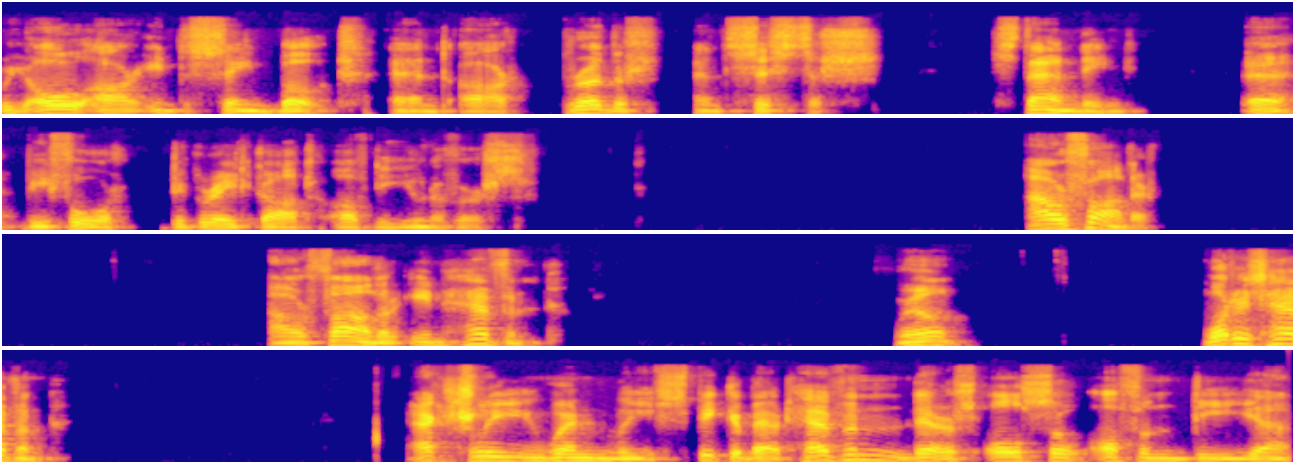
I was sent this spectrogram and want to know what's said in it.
we all are in the same boat and are brothers and sisters standing uh, before the great God of the universe. Our Father, our Father in heaven. Well, what is heaven? Actually, when we speak about heaven, there's also often the uh,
